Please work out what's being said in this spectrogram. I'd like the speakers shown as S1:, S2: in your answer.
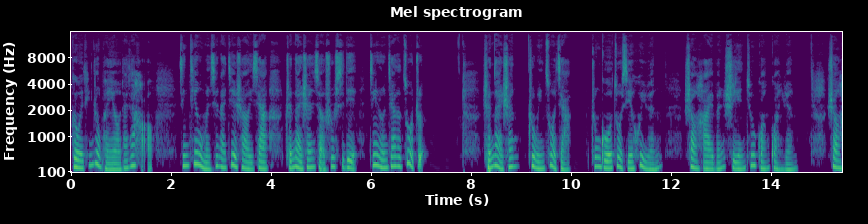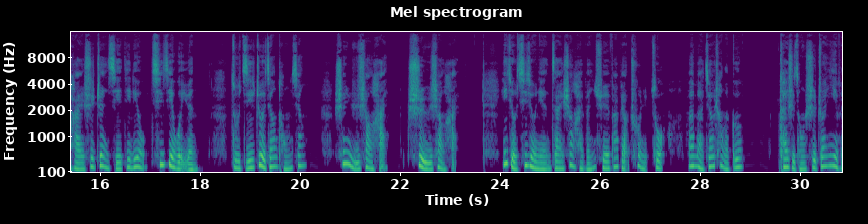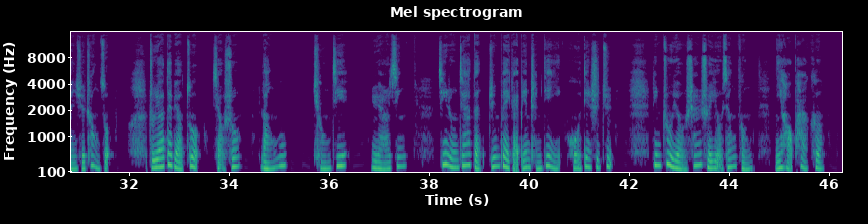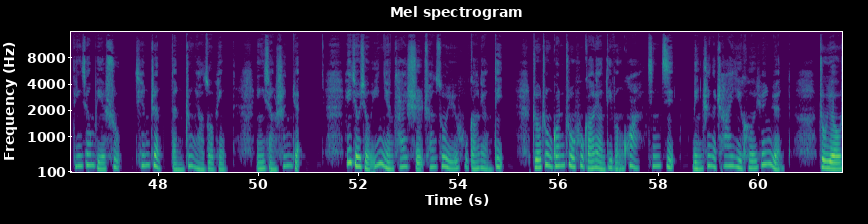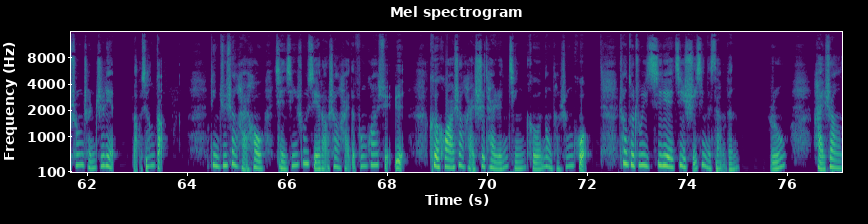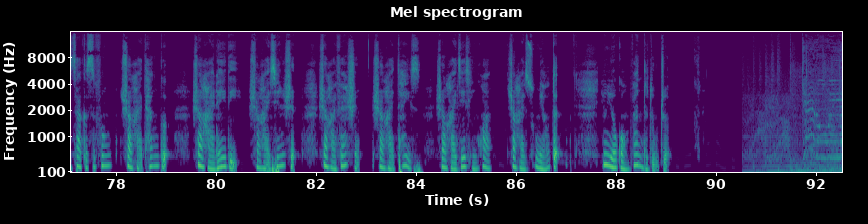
S1: 各位听众朋友，大家好。今天我们先来介绍一下陈乃山小说系列《金融家》的作者陈乃山，著名作家，中国作协会员，上海文史研究馆馆员，上海市政协第六、七届委员，祖籍浙江桐乡，生于上海，逝于上海。一九七九年在上海文学发表处女作《妈妈教唱的歌》。开始从事专业文学创作，主要代表作小说《狼屋》《琼街》《女儿经》《金融家》等均被改编成电影或电视剧，并著有《山水有相逢》《你好，帕克》《丁香别墅》《签证》等重要作品，影响深远。一九九一年开始穿梭于沪港两地，着重关注沪港两地文化、经济。民生的差异和渊源，著有《双城之恋》《老香港》。定居上海后，潜心书写老上海的风花雪月，刻画上海世态人情和弄堂生活，创作出一系列纪实性的散文，如《海上萨克斯风》《上海滩个》《上海 Lady》《上海先生、上海 fashion、上海 taste、上海街情画、上海素描等，拥有广泛的读者。Get away,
